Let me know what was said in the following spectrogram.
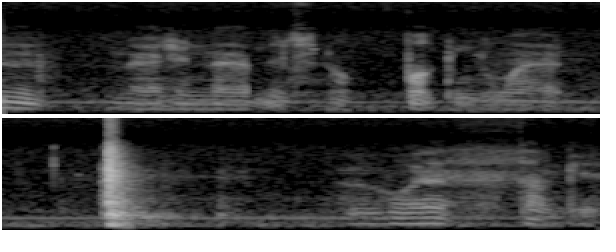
Hmm. Imagine that. There's no fucking way. Who would have thunk it?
